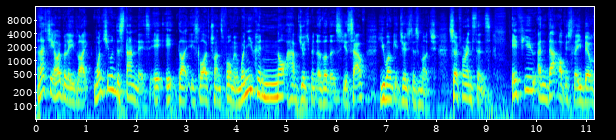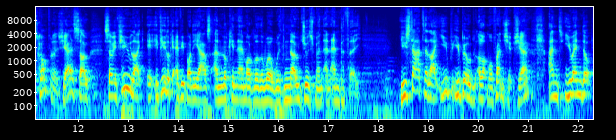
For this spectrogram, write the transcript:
And actually, I believe like once you understand this, it, it like it's life transforming. When you can not have judgment of others yourself, you won't get judged as much. So, for instance, if you and that obviously builds confidence, yeah. So, so if you like, if you look at everybody else and look in their model of the world with no judgment and empathy, you start to like you you build a lot more friendships, yeah, and you end up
